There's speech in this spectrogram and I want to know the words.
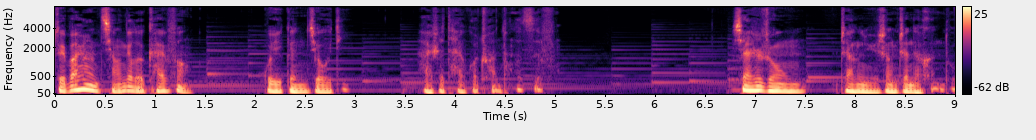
嘴巴上强调的开放，归根究底，还是太过传统的自负。现实中，这样的女生真的很多，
